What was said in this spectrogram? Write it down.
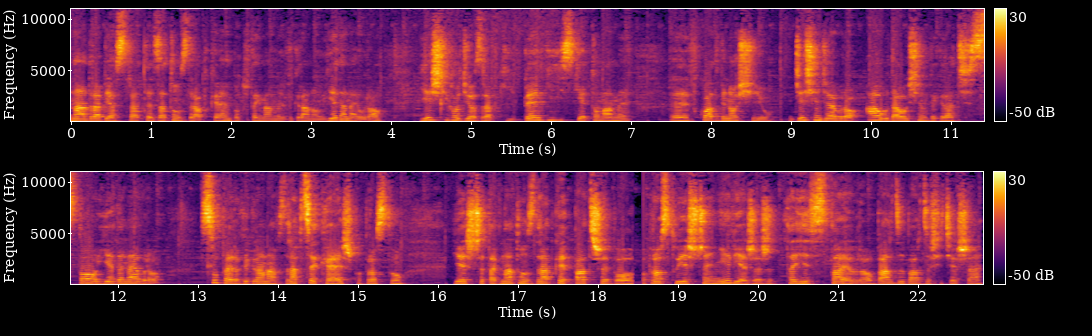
nadrabia stratę za tą zdrabkę, bo tutaj mamy wygraną 1 euro. Jeśli chodzi o zdrabki belgijskie, to mamy e, wkład wynosił 10 euro, a udało się wygrać 101 euro. Super wygrana w zdrabce cash, po prostu jeszcze tak na tą zdrabkę patrzę, bo po prostu jeszcze nie wierzę, że tutaj jest 100 euro. Bardzo, bardzo się cieszę.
